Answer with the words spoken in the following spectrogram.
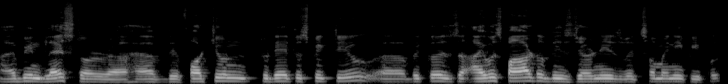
I've been blessed or uh, have the fortune today to speak to you because I was part of these journeys with so many people.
